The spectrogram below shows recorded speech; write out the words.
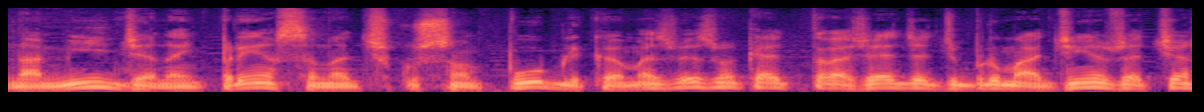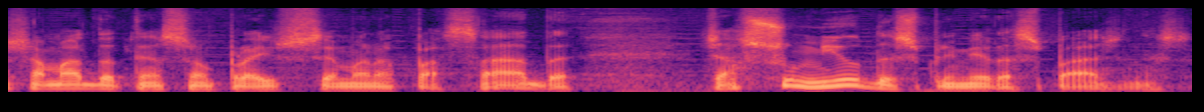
na mídia, na imprensa, na discussão pública, mas mesmo que a tragédia de Brumadinho, eu já tinha chamado a atenção para isso semana passada, já sumiu das primeiras páginas.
